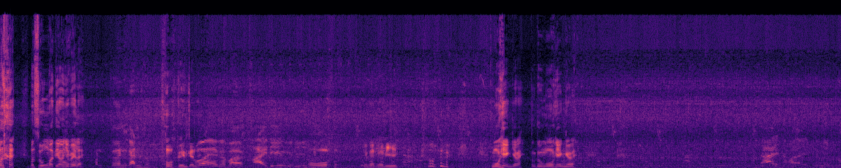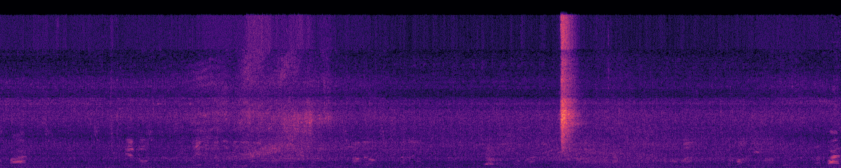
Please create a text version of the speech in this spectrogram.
มันมันสูงมาเดียวมันจะไปเลยมันเกินกันโอ้โหเกินกัน ด้วยแบบว่าขายดีอยู่ดีโอ้โหอย่างนั้นก็มีงูเฮงใช่ไหมต้องดูงูเฮงใช่ไหมได้ทำไมถึงเห็นลูกปลา วัน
